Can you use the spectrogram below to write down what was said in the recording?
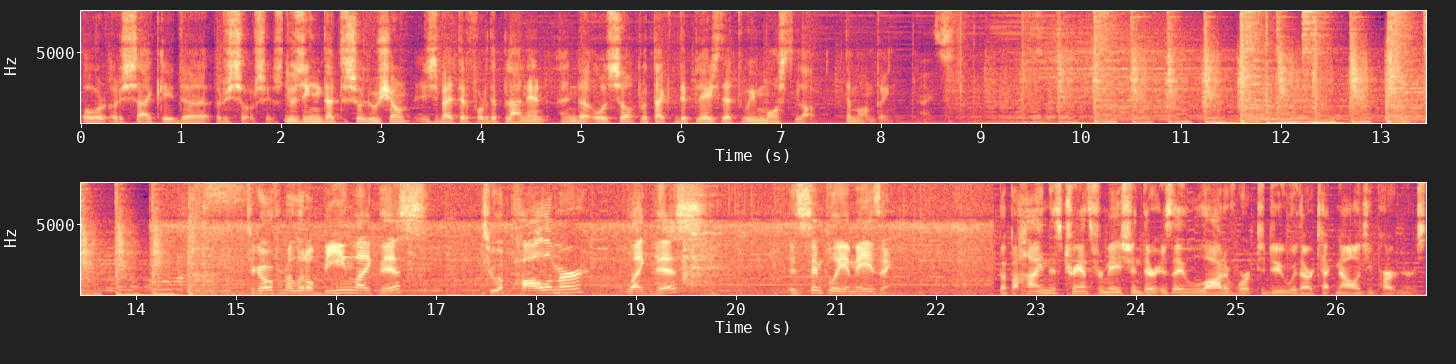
or recycled uh, resources. Using that solution is better for the planet and uh, also protect the place that we most love, the mountain. Go from a little bean like this to a polymer like this is simply amazing. But behind this transformation, there is a lot of work to do with our technology partners.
